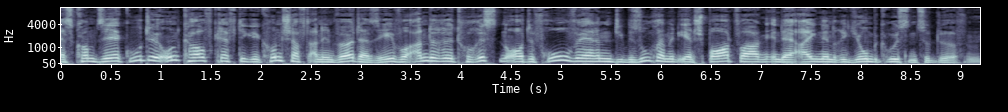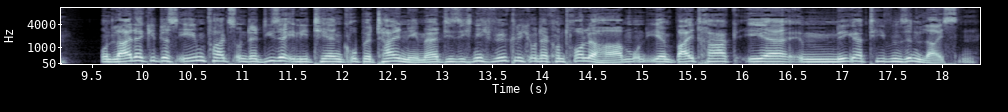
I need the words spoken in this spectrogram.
Es kommt sehr gute und kaufkräftige Kundschaft an den Wörthersee, wo andere Touristenorte froh wären, die Besucher mit ihren Sportwagen in der eigenen Region begrüßen zu dürfen. Und leider gibt es ebenfalls unter dieser elitären Gruppe Teilnehmer, die sich nicht wirklich unter Kontrolle haben und ihren Beitrag eher im negativen Sinn leisten.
